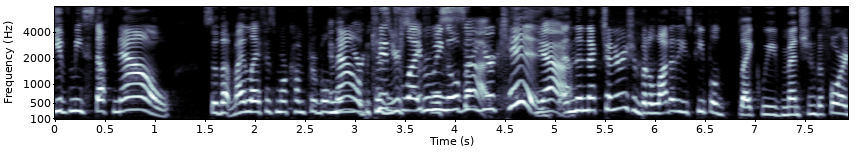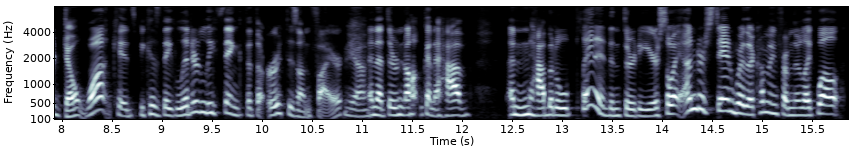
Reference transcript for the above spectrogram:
give me stuff now so that my life is more comfortable And now your because kid's you're life screwing over your kids Yeah. and the next generation. But a lot of these people, like we've mentioned before, don't want kids because they literally think that the earth is on fire Yeah. and that they're not going to have an inhabitable planet in 30 years. So I understand where they're coming from. They're like, well,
